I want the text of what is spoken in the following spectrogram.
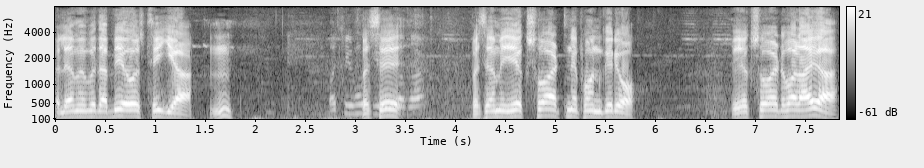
એટલે અમે બધા બે વર્ષ થઈ ગયા હમ? પછી પછી પછી અમે એકસો આઠને ફોન કર્યો. તો એકસો આઠવાળા આવ્યા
